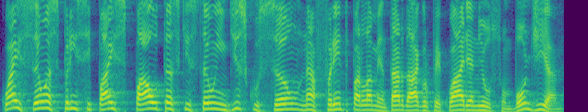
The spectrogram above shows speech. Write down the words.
quais são as principais pautas que estão em discussão na Frente Parlamentar da Agropecuária. Nilson, bom dia.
